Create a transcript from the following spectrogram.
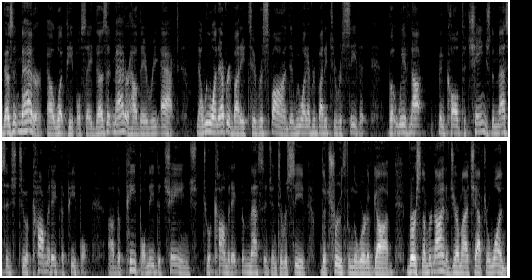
Doesn't matter uh, what people say, doesn't matter how they react. Now, we want everybody to respond and we want everybody to receive it, but we've not been called to change the message to accommodate the people. Uh, the people need to change to accommodate the message and to receive the truth from the Word of God. Verse number 9 of Jeremiah chapter 1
